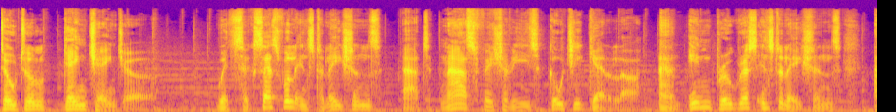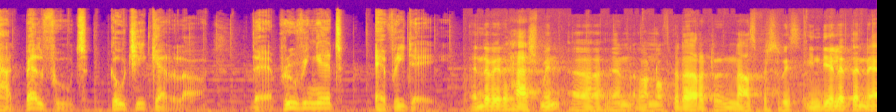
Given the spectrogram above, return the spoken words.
total game changer. With successful installations at NAS Fisheries, Kochi, Kerala and in-progress installations at Bell Foods, Kochi, Kerala, they're proving it every day. എന്റെ പേര് ഹാഷ്മിൻ ഞാൻ one of the director in Naz fisheries ഇന്ത്യയിലെ തന്നെ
